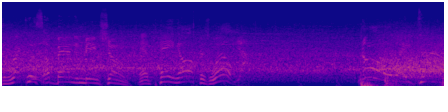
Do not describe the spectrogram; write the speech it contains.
Reckless abandon being shown. And paying off as well. All the way down.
